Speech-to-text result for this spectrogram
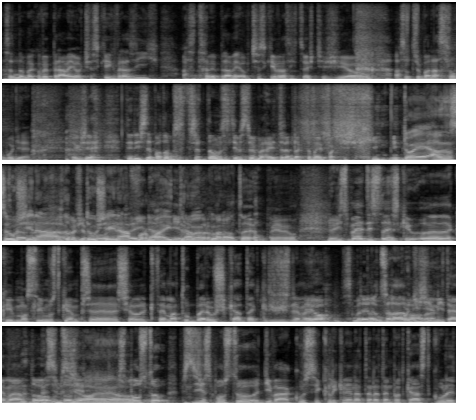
A jsem tam jako vyprávějí o českých vrazích a jsem tam vyprávějí o českých vrazích, co ještě žijou a jsou třeba na svobodě. Takže ty, když se potom střetnou s tím svým haterem, tak to mají fakt těžký. To je ale zase už jiná, to už je to už je jiná To je forma forma, Jako. no, to je úplně mimo. No nicméně, ty jsi to hezky uh, takovým moslým přešel k tématu Beruška, tak když už jdeme, Jo, jsme to je docela podíváme. odjížděný To- myslím, to- si, že Jo, jo, jo. Spoustu, myslím, že spoustu diváků si klikne na ten, na ten podcast kvůli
